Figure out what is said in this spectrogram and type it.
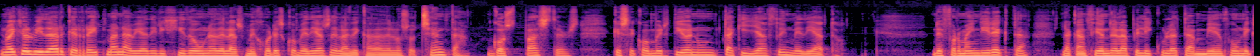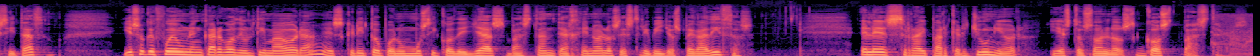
No hay que olvidar que Reitman había dirigido una de las mejores comedias de la década de los 80, Ghostbusters, que se convirtió en un taquillazo inmediato. De forma indirecta, la canción de la película también fue un exitazo, y eso que fue un encargo de última hora, escrito por un músico de jazz bastante ajeno a los estribillos pegadizos. Él es Ray Parker Jr. y estos son los Ghostbusters.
